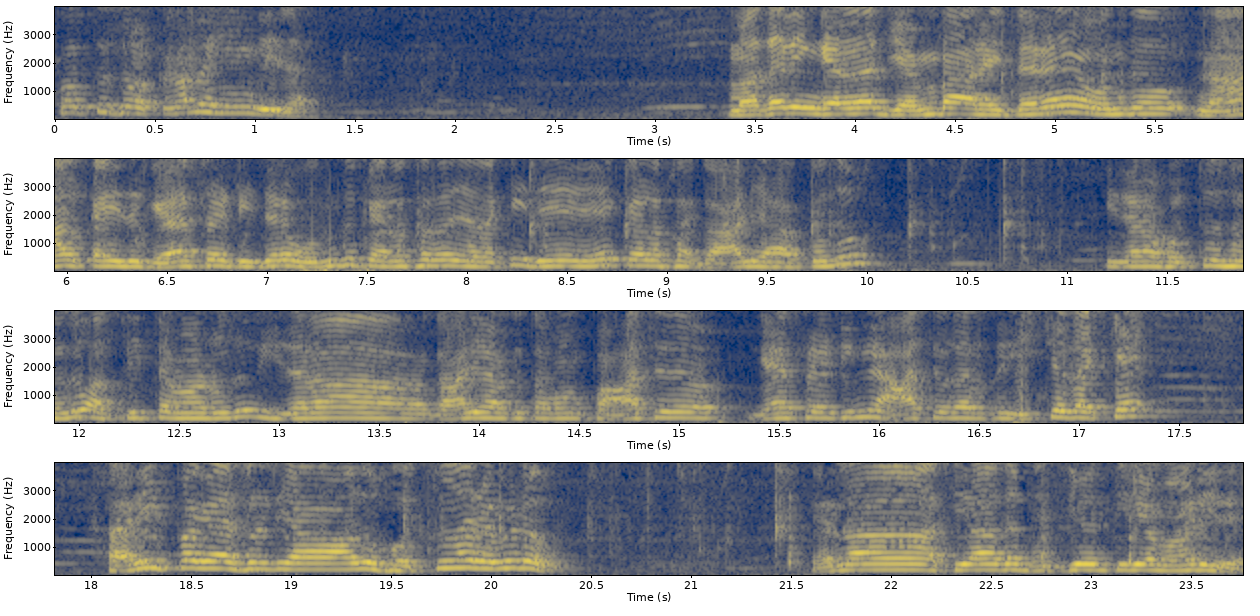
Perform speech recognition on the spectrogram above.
ಹೊತ್ತು ಸೊಕ್ರಮ ಹಿಂಗಿದೆ. ಮೊದಲಿಂಗೆಲ್ಲ ಜಂಬಾರ ಇದ್ದರೆ ಒಂದು ನಾಲ್ಕೈದು ಗ್ಯಾಸ್ ಲೈಟ್ ಇದ್ದರೆ ಒಂದು ಕೆಲಸದ ಜನಕ್ಕೆ ಇದೇ ಕೆಲಸ. ಗಾಳಿ ಹಾಕೋದು, ಇದರ ಹೊತ್ತಿಸೋದು ಅತ್ತಿತ್ತ ಮಾಡೋದು ಇದರ ಗಾಳಿ ಹಾಕುತ್ತಾ ಆಚೆ ಗ್ಯಾಸ್ ಲೈಟಿಂಗ್ ಆಚೆದರದ್ದು ಈಚೆದಕ್ಕೆ ಸರಿಪ ಗ್ಯಾಸ್ ಲೈಟ್, ಯಾವುದು ಹೊತ್ತುದರೆ ಬಿಡು. ಎಲ್ಲ ಅತಿಯಾದ ಬುದ್ಧಿವಂತಿಕೆ ಮಾಡಿದೆ.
